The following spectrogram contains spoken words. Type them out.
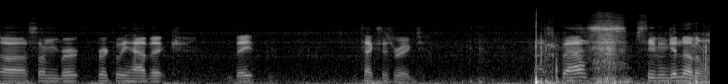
uh, some Ber- Berkley Havoc bait, Texas rigged. Nice bass. See if we can get another one.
